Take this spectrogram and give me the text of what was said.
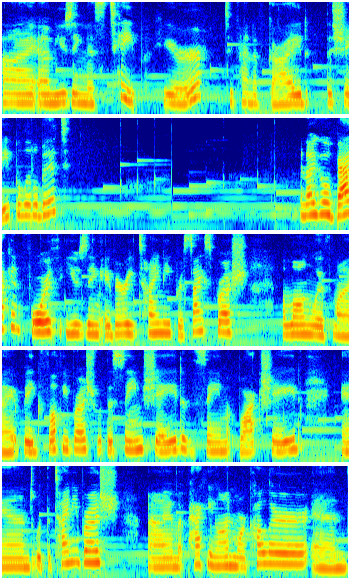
I am using this tape here to kind of guide the shape a little bit. And I go back and forth using a very tiny precise brush along with my big fluffy brush with the same shade, the same black shade. And with the tiny brush, I'm packing on more color and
